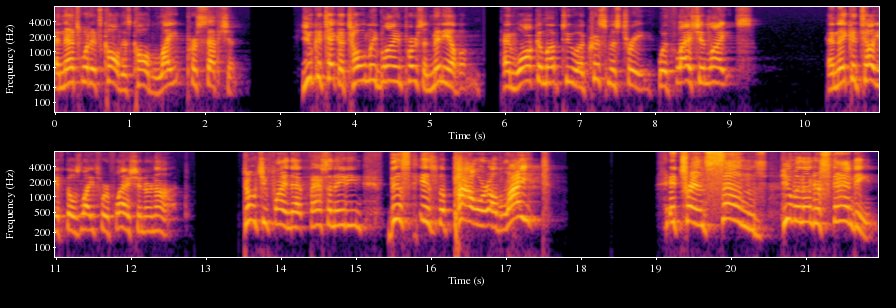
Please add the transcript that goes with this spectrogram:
And that's what it's called. It's called light perception. You could take a totally blind person, many of them, and walk them up to a Christmas tree with flashing lights. And they could tell you if those lights were flashing or not. Don't you find that fascinating? This is the power of light. It transcends human understanding.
